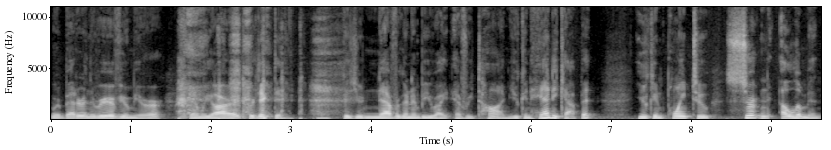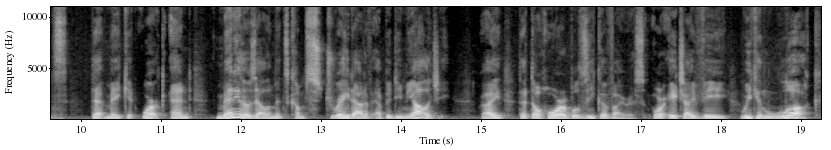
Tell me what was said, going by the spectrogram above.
We're better in the rearview mirror than we are at predicting because you're never going to be right every time. You can handicap it, you can point to certain elements that make it work. And many of those elements come straight out of epidemiology. right? That the horrible Zika virus or HIV, we can look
